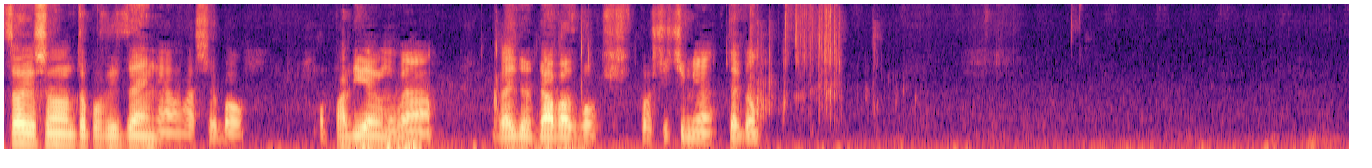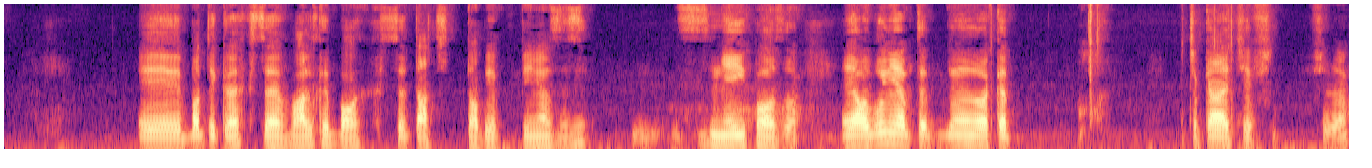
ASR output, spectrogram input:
Co jeszcze mam do powiedzenia właśnie, bo odpaliłem, mówię, wejdę dla was, bo prosicie mnie tego. Yy, Botyk chce walkę, bo chce dać tobie pieniądze z, z niej poza. Yy, ogólnie to, no, taka przyda.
